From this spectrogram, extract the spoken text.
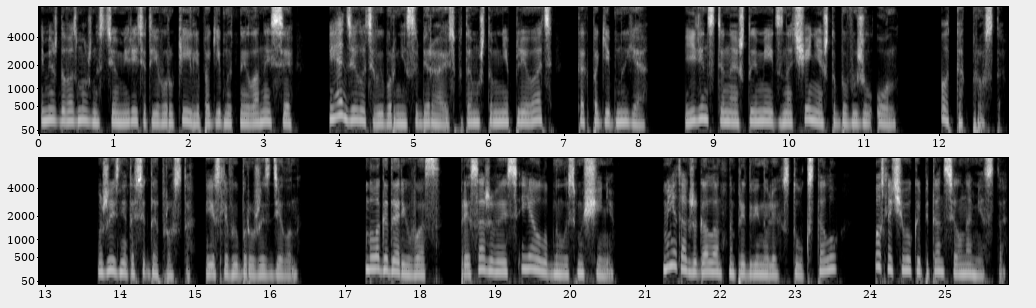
И между возможностью умереть от его руки или погибнуть на Илонессе я делать выбор не собираюсь, потому что мне плевать, как погибну я. Единственное, что имеет значение, чтобы выжил он. Вот так просто. В жизни это всегда просто, если выбор уже сделан. «Благодарю вас». Присаживаясь, я улыбнулась мужчине. Мне также галантно придвинули стул к столу, после чего капитан сел на место.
